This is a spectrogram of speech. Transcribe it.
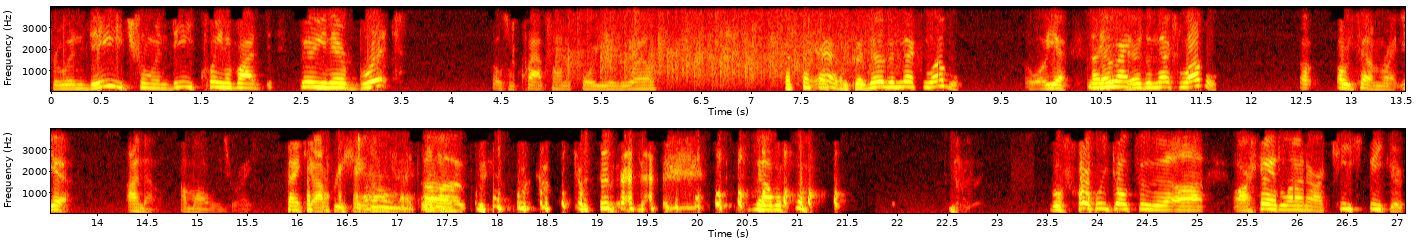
True indeed, true indeed. Queen of our billionaire Brit. Throw some claps on it for you as well. Yeah, because there's the next level. Oh, well, yeah, No, there- right. there's a next level. Oh, oh, you said I'm right. Yeah, I know. I'm always right. Thank you. I appreciate it. Oh my Uh, now before before we go to the uh, our headliner, our key speaker,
